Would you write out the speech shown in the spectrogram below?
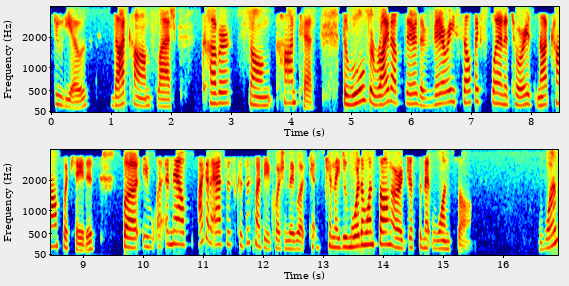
studios dot com slash cover song contest. The rules are right up there. They're very self-explanatory. It's not complicated. But it, and now I got to ask this because this might be a question. They what can, can they do more than one song or just submit one song? One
